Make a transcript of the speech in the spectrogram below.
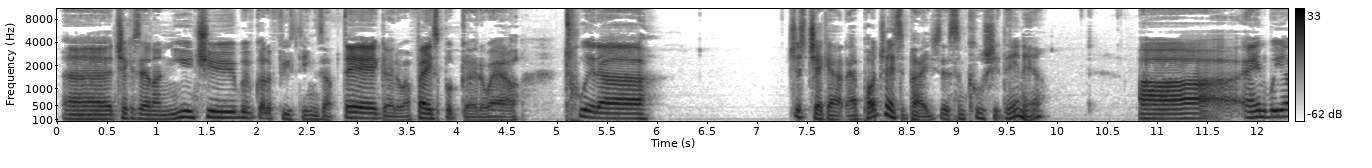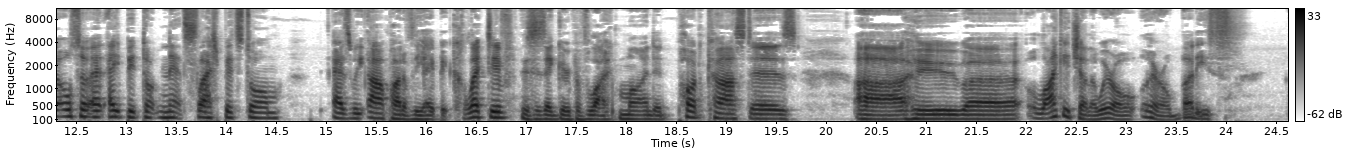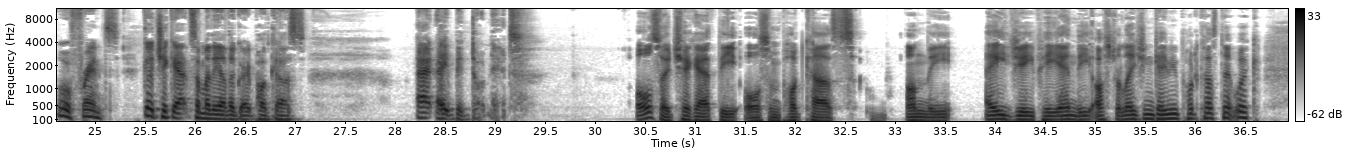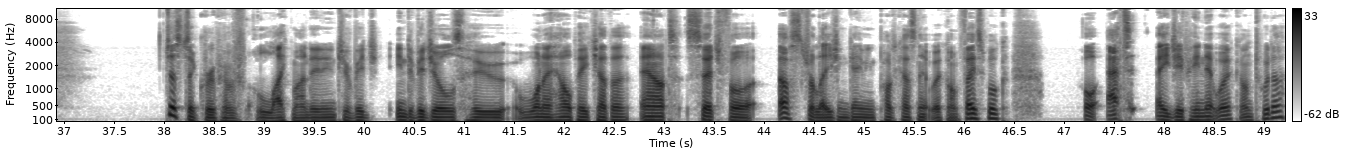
Uh, check us out on YouTube. We've got a few things up there. Go to our Facebook, go to our Twitter. Just check out our Podchaser page. There's some cool shit there now. Uh, and we are also at 8bit.net slash bitstorm as we are part of the 8-Bit Collective. This is a group of like-minded podcasters uh, who uh, like each other. We're all we're all buddies. We're friends. Go check out some of the other great podcasts at 8bit.net. Also, check out the awesome podcasts on the AGPN, the Australasian Gaming Podcast Network. Just a group of like-minded individ- individuals who want to help each other out. Search for Australasian Gaming Podcast Network on Facebook or at AGP Network on Twitter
